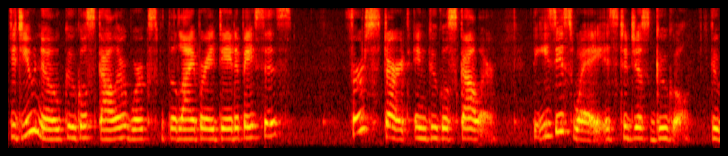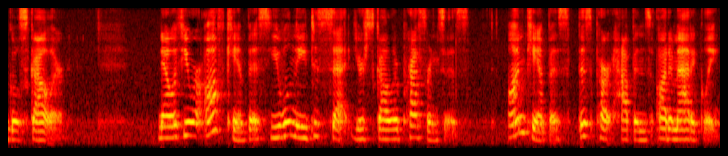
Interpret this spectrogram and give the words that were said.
Did you know Google Scholar works with the library databases? First start in Google Scholar. The easiest way is to just Google Google Scholar. Now if you are off campus, you will need to set your Scholar preferences. On campus, this part happens automatically.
